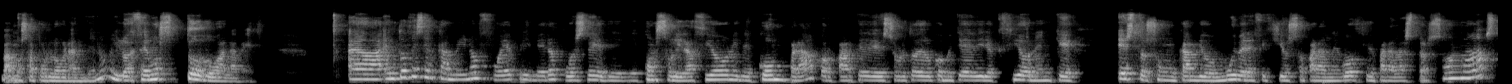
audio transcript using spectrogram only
vamos a por lo grande, ¿no? Y lo hacemos todo a la vez. Ah, entonces el camino fue primero pues de, consolidación y de compra por parte de, sobre todo del comité de dirección en que esto es un cambio muy beneficioso para el negocio y para las personas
